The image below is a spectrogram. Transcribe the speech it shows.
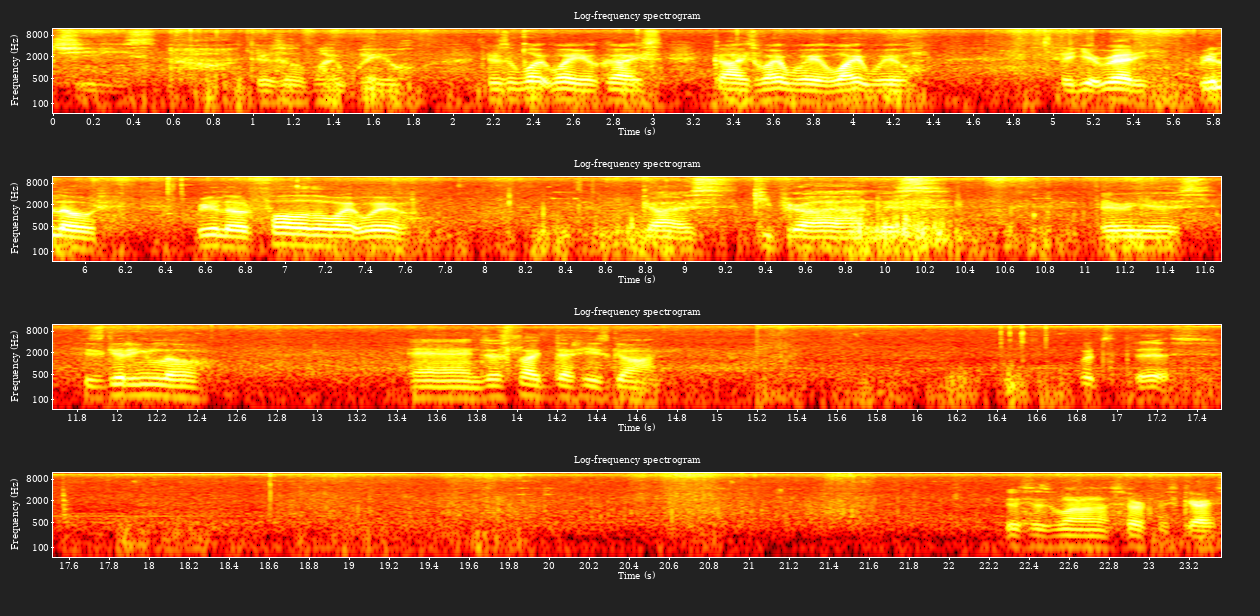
jeez, there's a white whale. There's a white whale, guys. Guys, white whale, white whale. Hey, get ready. Reload, reload. Follow the white whale. Guys, keep your eye on this. There he is. He's getting low. And just like that, he's gone. What's this? This is one on the surface, guys.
